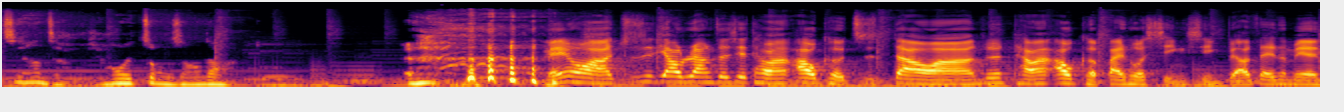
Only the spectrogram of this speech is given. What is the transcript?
这样子好像会重伤到很。没有啊，就是要让这些台湾奥客知道啊，就是台湾奥客拜托醒醒，不要在那边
